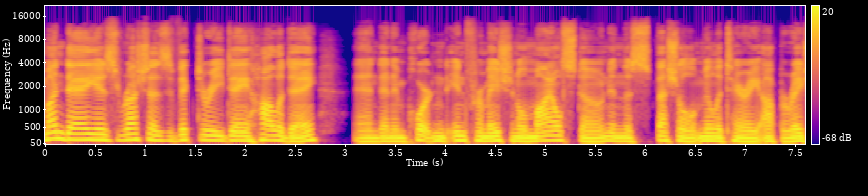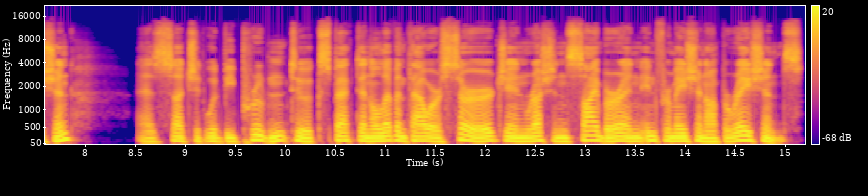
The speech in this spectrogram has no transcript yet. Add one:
Monday is Russia's Victory Day holiday and an important informational milestone in the special military operation. As such, it would be prudent to expect an 11th hour surge in Russian cyber and information operations.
